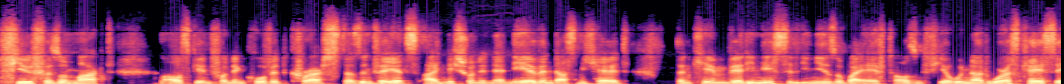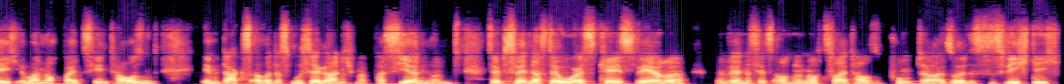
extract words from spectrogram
viel für so einen Markt ausgehend von den Covid-Crashs, da sind wir jetzt eigentlich schon in der Nähe. Wenn das nicht hält, dann käme, wäre die nächste Linie so bei 11.400. Worst Case sehe ich immer noch bei 10.000 im DAX, aber das muss ja gar nicht mehr passieren. Und selbst wenn das der Worst Case wäre, dann wären das jetzt auch nur noch 2000 Punkte. Also es ist wichtig,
